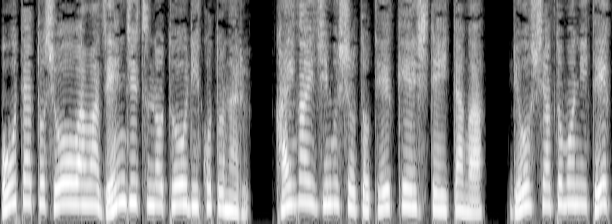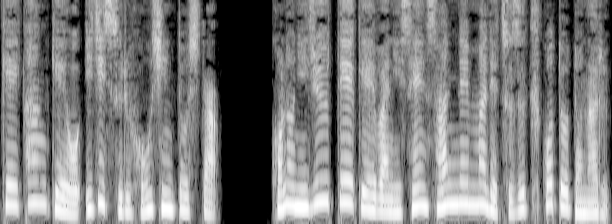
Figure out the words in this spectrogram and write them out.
大田と昭和は前日の通り異なる海外事務所と提携していたが、両社ともに提携関係を維持する方針とした。この二重提携は2003年まで続くこととなる。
